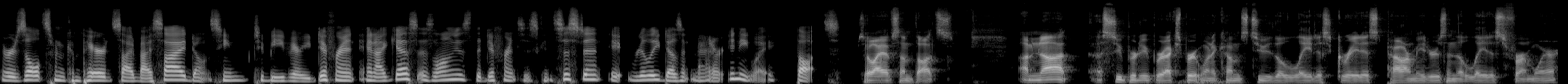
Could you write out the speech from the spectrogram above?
The results when compared side by side don't seem to be very different, and I guess as long as the difference is consistent, it really doesn't matter anyway. Thoughts? So I have some thoughts. I'm not a super duper expert when it comes to the latest, greatest power meters and the latest firmware,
